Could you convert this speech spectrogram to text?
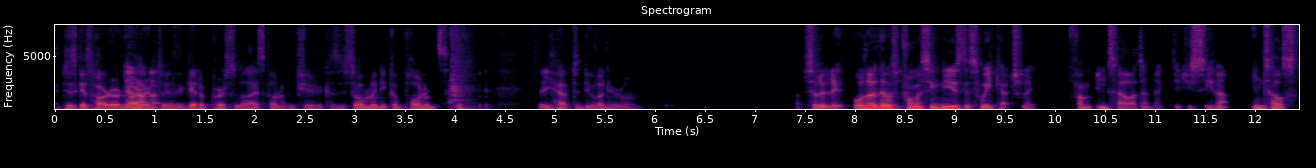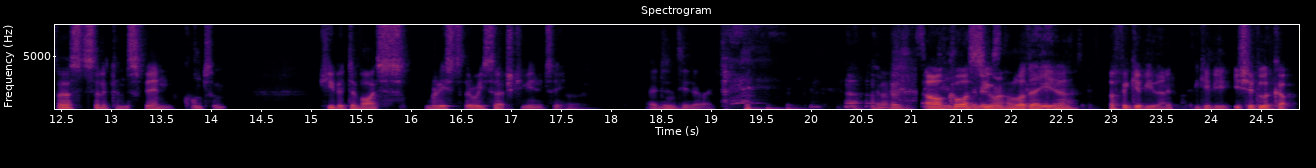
it just gets harder and Yeah. harder to get a personalized quantum computer because there's so many components that you have to do on your own. absolutely. Although there was promising news this week, actually, from Intel. I don't know. Did you see that? Intel's first silicon spin quantum qubit device released to the research community. Oh, I didn't see that. oh, of course, you were on holiday. Yeah. I forgive you then. I forgive you. You should look up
